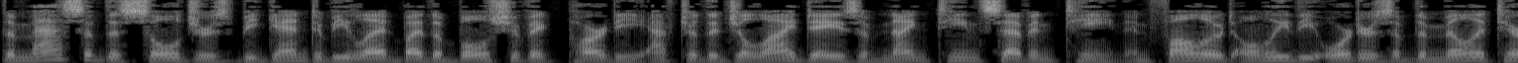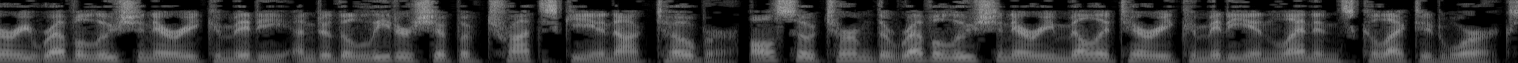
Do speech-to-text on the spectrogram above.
The mass of the soldiers began to be led by the Bolshevik Party after the July days of 1917 and followed only the orders of the Military Revolutionary Committee under the leadership of Trotsky in October also termed the Revolutionary Military Committee in Lenin's collected works.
